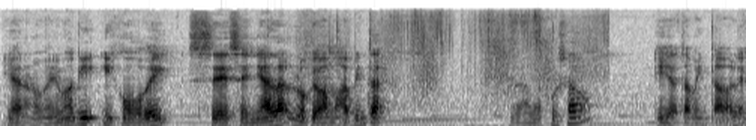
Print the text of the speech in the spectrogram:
y ahora nos venimos aquí y como veis se señala lo que vamos a pintar. Le damos pulsado y ya está pintado, ¿vale?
